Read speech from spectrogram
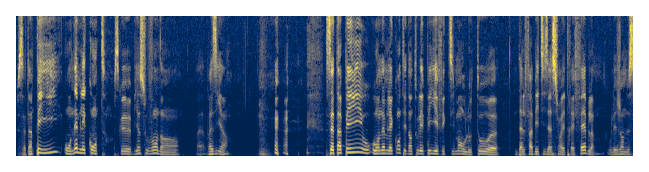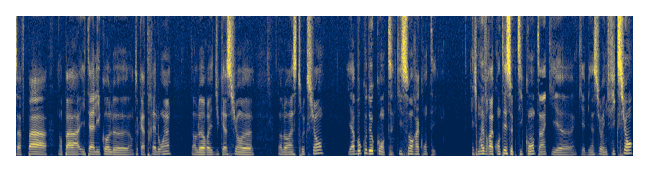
c'est un pays où on aime les contes. Parce que bien souvent, dans. Vas-y, hein. c'est un pays où on aime les contes et dans tous les pays, effectivement, où le taux euh, d'alphabétisation est très faible, où les gens ne savent pas, n'ont pas été à l'école, euh, en tout cas très loin, dans leur éducation, euh, dans leur instruction, il y a beaucoup de contes qui sont racontés. J'aimerais vous raconter ce petit conte hein, qui, est bien sûr une fiction,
